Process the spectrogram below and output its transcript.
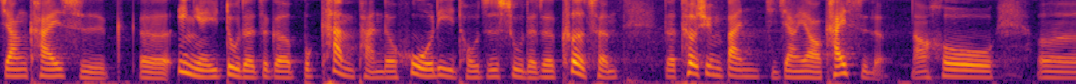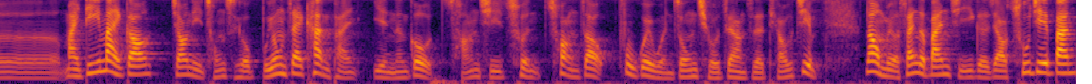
将开始，呃，一年一度的这个不看盘的获利投资术的这个课程的特训班即将要开始了。然后，呃，买低卖高，教你从此以后不用再看盘，也能够长期创创造富贵稳中求这样子的条件。那我们有三个班级，一个叫初阶班、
